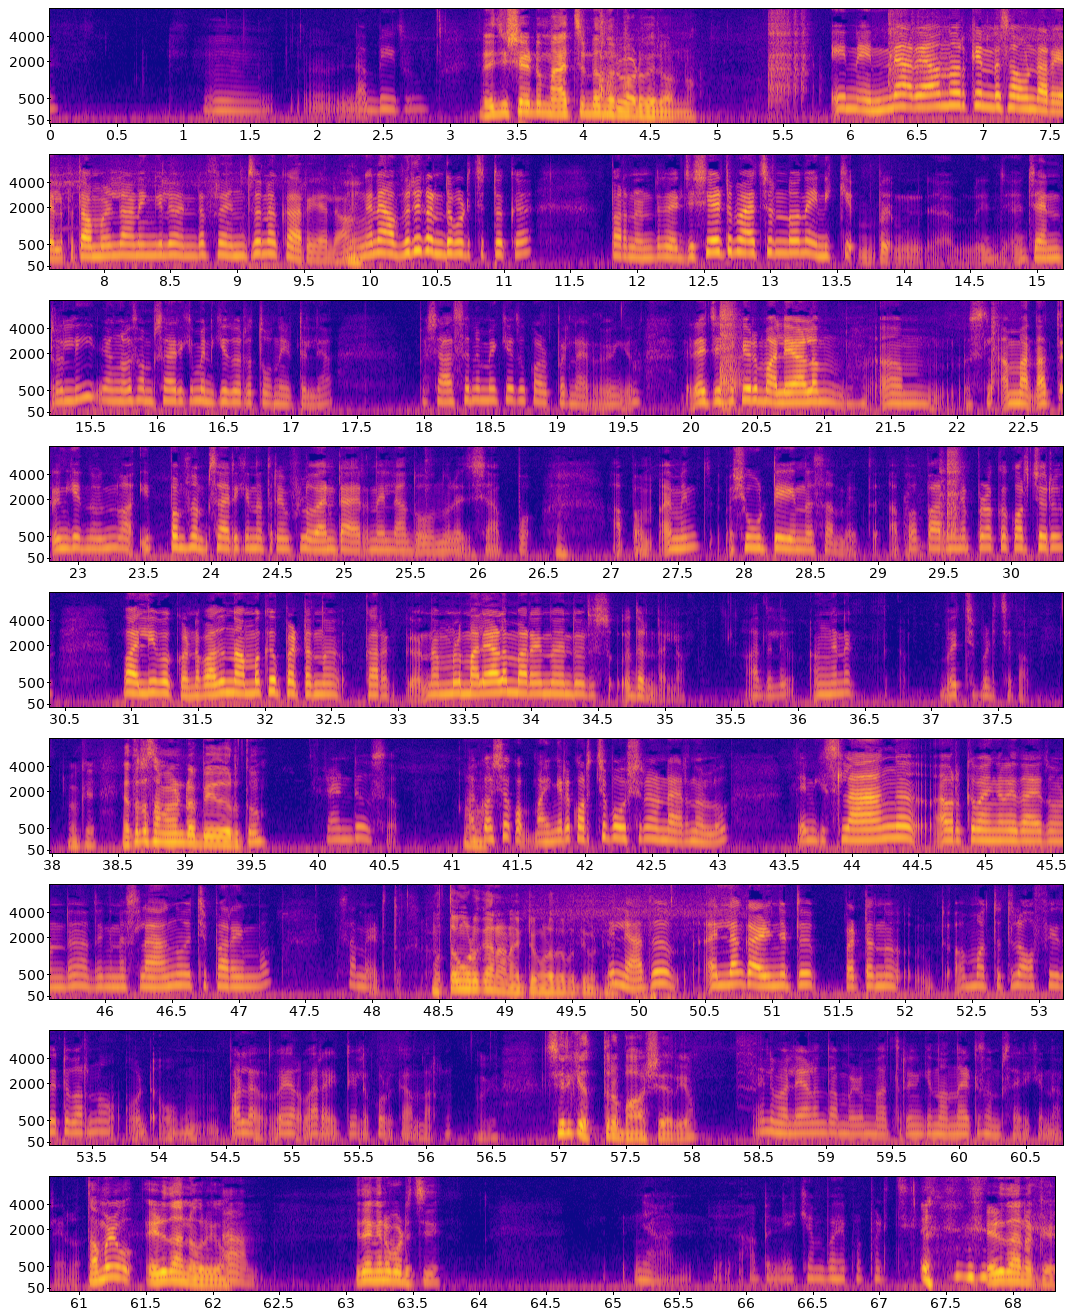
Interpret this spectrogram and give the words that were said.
ഡബ് ചെയ്തു രജിഷയായിട്ട് മാച്ച് ഉണ്ടെന്ന് ഒരുപാട് പേര് പറഞ്ഞു. എന്നെ അറിയാവുന്നവർക്ക് എന്റെ സൗണ്ട് അറിയാലോ. ഇപ്പൊ തമിഴിലാണെങ്കിലും എന്റെ ഫ്രണ്ട്സിനൊക്കെ അറിയാലോ. അങ്ങനെ അവർ കണ്ടുപിടിച്ചിട്ടൊക്കെ പറഞ്ഞിട്ടുണ്ട്. രജിഷയായിട്ട് മാച്ച് ഉണ്ടോന്ന് എനിക്ക് ജനറലി ഞങ്ങൾ സംസാരിക്കുമ്പോൾ എനിക്ക് ഇതുവരെ തോന്നിയിട്ടില്ല. പക്ഷെ ആ സിനിമയ്ക്ക് അത് കുഴപ്പമുണ്ടായിരുന്നു എനിക്ക് രജിഷയ്ക്ക് ഒരു മലയാളം അത്ര എനിക്ക് ഇപ്പം സംസാരിക്കുന്ന അത്രയും ഫ്ലുവന്റ് ആയിരുന്നില്ല എന്ന് തോന്നുന്നു രജിഷ അപ്പോൾ അപ്പം ഐ മീൻ ഷൂട്ട് ചെയ്യുന്ന സമയത്ത്. അപ്പോൾ പറഞ്ഞപ്പോഴൊക്കെ കുറച്ചൊരു വലിവൊക്കെ ഉണ്ട് അപ്പോൾ അത് നമുക്ക് പെട്ടെന്ന് കറക്റ്റ് നമ്മൾ മലയാളം പറയുന്നതിന്റെ ഒരു ഇതുണ്ടല്ലോ. അതിൽ അങ്ങനെ വെച്ച് പിടിച്ചതാണ് ഓക്കെ എത്ര സമയം ഡബ് ചെയ്ത് തീർത്തു? രണ്ട് ദിവസം. പക്ഷെ ഭയങ്കര കുറച്ച് പോർഷനേ ഉണ്ടായിരുന്നുള്ളൂ. എനിക്ക് സ്ലാങ് അവർക്ക് ഭയങ്കര ഇതായതുകൊണ്ട് അതിങ്ങനെ സ്ലാങ് വെച്ച് പറയുമ്പോൾ സമയമെടുത്തു. മുത്തം കൊടുക്കാനാണ് ഏറ്റവും കൂടുതൽ ബുദ്ധിമുട്ട്? ഇല്ല അത് എല്ലാം കഴിഞ്ഞിട്ട് പെട്ടെന്ന് മൊത്തത്തിൽ ഓഫ് ചെയ്തിട്ട് പറഞ്ഞു പല വെറൈറ്റിയിൽ കൊടുക്കാൻ പറഞ്ഞു. ശരിക്കും എത്ര ഭാഷ അറിയാം അതിന് മലയാളം തമിഴും മാത്രമേ എനിക്ക് നന്നായിട്ട് സംസാരിക്കാൻ അറിയുള്ളൂ. തമിഴ് എഴുതാനോ അറിയോ? ആ. ഇതെങ്ങനെ പഠിച്ച്? ഞാൻ അഭിനയിക്കാൻ പോയപ്പോ പഠിച്ചു. എഴുതാനൊക്കെ?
